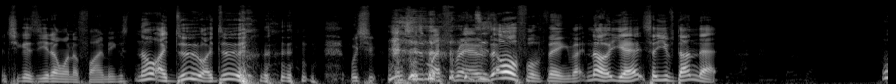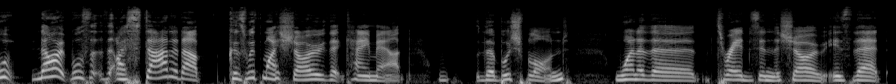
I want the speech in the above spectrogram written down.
And she goes, "You don't want to find me." Because no, I do, I do. Which and she's my friend. It was an awful thing. But no, yeah. So you've done that. Well, no. Well, th- I started up because with my show that came out, the Bush Blonde. One of the threads in the show is that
